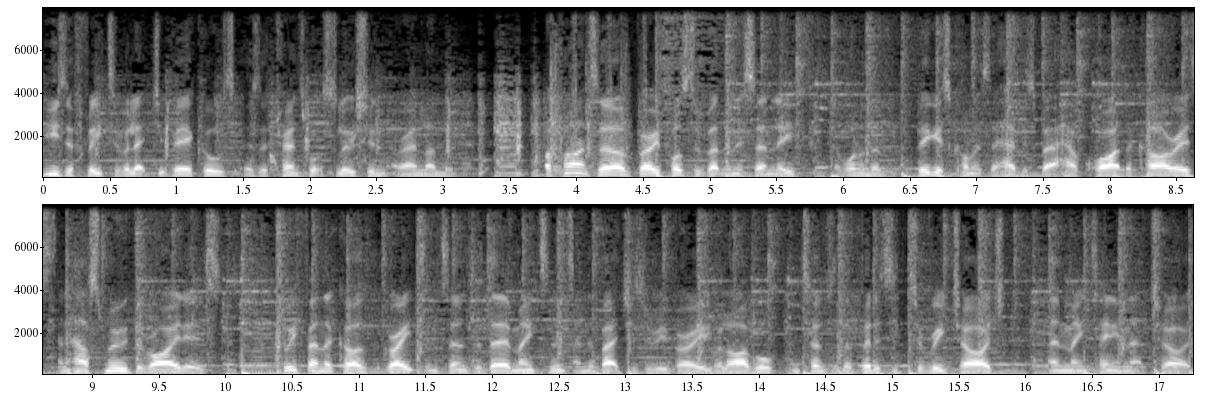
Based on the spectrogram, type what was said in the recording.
use a fleet of electric vehicles as a transport solution around London. Our clients are very positive about the Nissan Leaf. One of the biggest comments they have is about how quiet the car is and how smooth the ride is. We found the cars great in terms of their maintenance and the batteries have been very reliable in terms of the ability to recharge and maintaining that charge.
